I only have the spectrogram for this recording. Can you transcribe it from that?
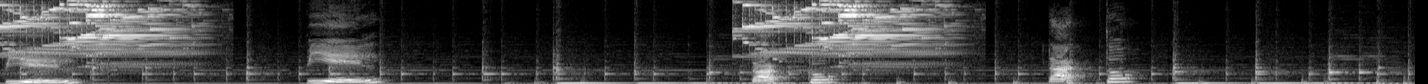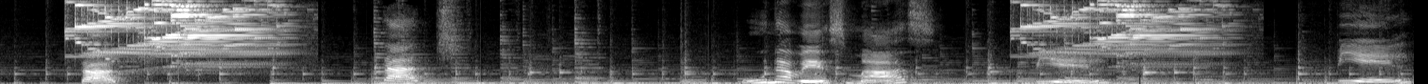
Piel, piel, tacto, tacto, touch. touch, Una vez más. Piel, piel,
